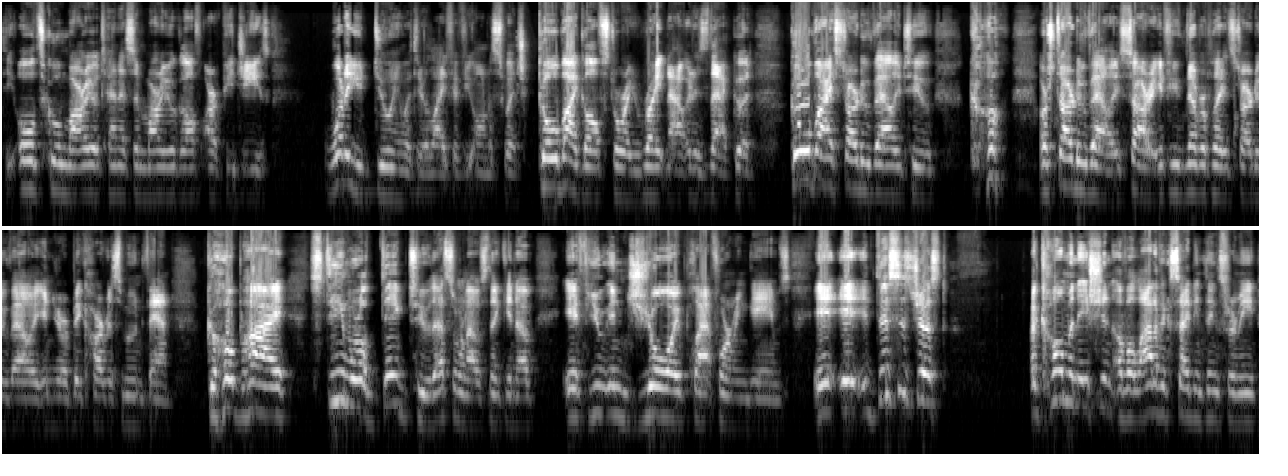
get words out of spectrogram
the old school Mario Tennis and Mario Golf RPGs, what are you doing with your life if you own a Switch? Go buy Golf Story right now. It is that good. Go buy Stardew Valley 2. Or Stardew Valley, sorry, if you've never played Stardew Valley and you're a big Harvest Moon fan go buy SteamWorld Dig 2. That's the one I was thinking of. If you enjoy platforming games, it, it, this is just a culmination of a lot of exciting things for me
